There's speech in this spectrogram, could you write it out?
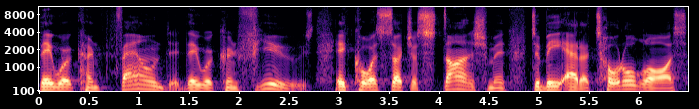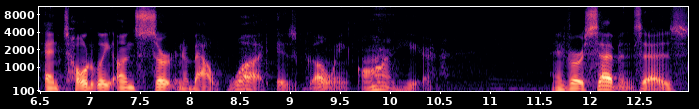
They were confounded. They were confused. It caused such astonishment to be at a total loss and totally uncertain about what is going on here. And verse 7 says,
